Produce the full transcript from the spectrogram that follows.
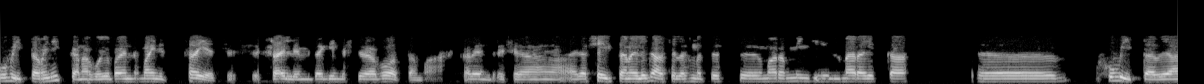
huvitav on ikka, nagu juba enne mainitud sai, et siis üks ralli, mida kindlasti peab ootama kalendris ja ega Shakedown oli ka selles mõttes, ma arvan, mingil määral ikka äh, huvitav ja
